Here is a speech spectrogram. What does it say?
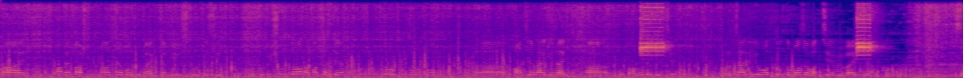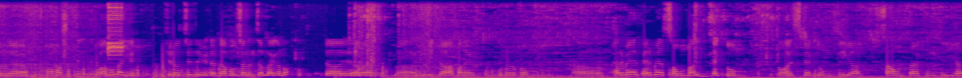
প্রায় আড়াই মাস, তিন মাস যাবত এই বাইকটা আমি ইউজ করতেছি। খুবই সুন্দর। আমার কাছে এখন পর্যন্ত কোনো রকম বাজে লাগে নাই। খুব ভালো লেগেছে। এবং চালিয়েও অত্যন্ত মজা পাচ্ছি আমি বাইকটা আমার সব থেকে যেটা ভালো লাগে সেটা হচ্ছে যে এটা ডাবল সাইলেন্সার লাগানো। এটা আহ, মানে কোনো রকম ভ্যারভ্যার ভ্যারভ্যার সাউন্ড নাই। একদম নয়েজটা একদম ক্লিয়ার সাউন্ডটা একদম ক্লিয়ার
